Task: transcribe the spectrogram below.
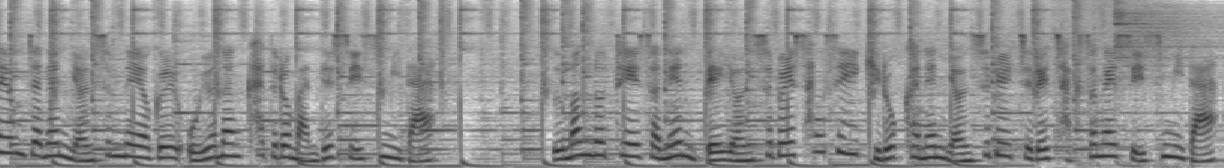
사용자는 연습 내역을 오연한 카드로 만들 수 있습니다. 음악 노트에서는 내 연습을 상세히 기록하는 연습 일지를 작성할 수 있습니다.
